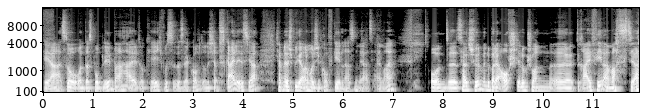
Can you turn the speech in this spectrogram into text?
Ja, so, und das Problem war halt, okay, ich wusste, dass er kommt und ich hatte, das Geile ist ja, ich habe mir das Spiel ja auch nochmal durch den Kopf gehen lassen, mehr als einmal. Und äh, es ist halt schön, wenn du bei der Aufstellung schon äh, drei Fehler machst, ja,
